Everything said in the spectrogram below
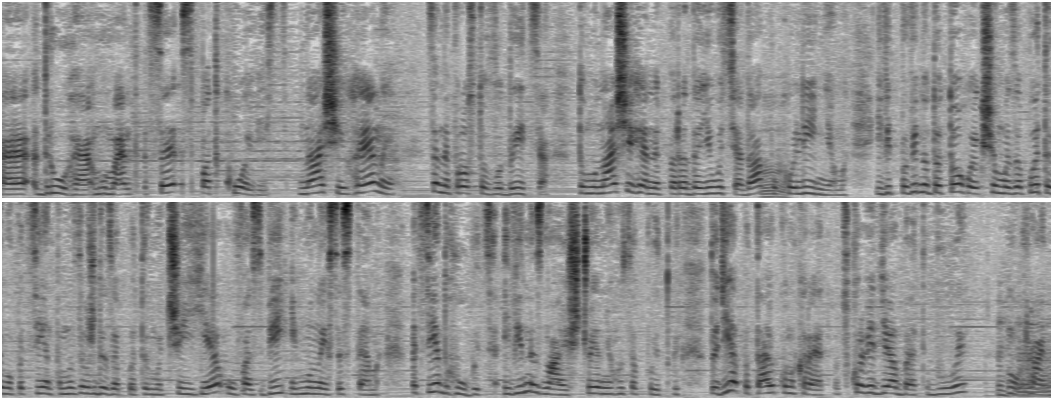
Е, Друге момент це спадковість. Наші гени це не просто водиця, тому наші гени передаються да, поколіннями. І відповідно до того, якщо ми запитуємо пацієнта, ми завжди запитуємо, чи є у вас збій імунної системи. Пацієнт губиться, і він не знає, що я в нього запитую. Тоді я питаю конкретно: цукрові діабети були? Ну, ранні.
